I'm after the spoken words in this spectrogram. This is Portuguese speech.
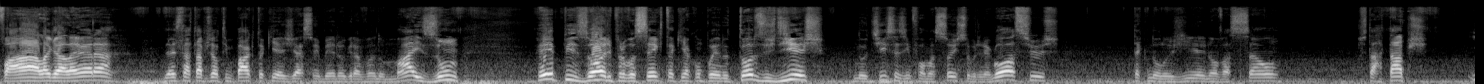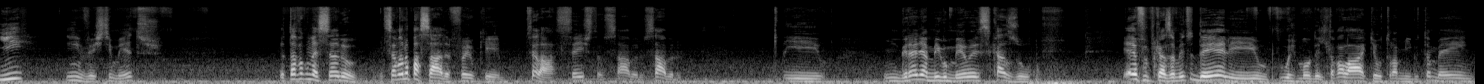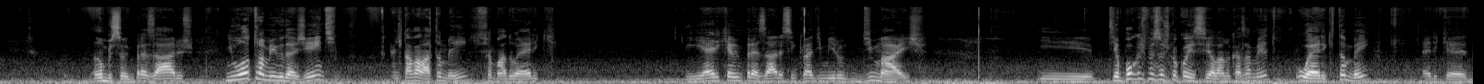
Fala galera da Startup de Alto Impacto, aqui é Gerson Ribeiro gravando mais um episódio para você que está aqui acompanhando todos os dias notícias informações sobre negócios, tecnologia, inovação, startups e investimentos. Eu estava conversando semana passada, foi o que? Sei lá, sexta ou sábado, sábado. E um grande amigo meu ele se casou. E aí eu fui pro casamento dele, e o, o irmão dele estava lá, que é outro amigo também ambos são empresários. E um outro amigo da gente, ele estava lá também, chamado Eric. E Eric é um empresário assim que eu admiro demais. E tinha poucas pessoas que eu conhecia lá no casamento, o Eric também. Eric é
